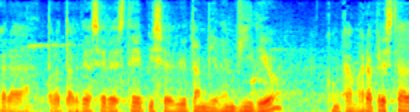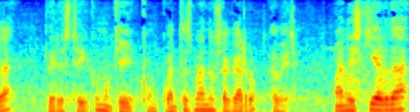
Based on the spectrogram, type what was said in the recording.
para tratar de hacer este episodio también en vídeo, con cámara prestada, pero estoy como que, ¿con cuántas manos agarro? A ver, mano izquierda,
